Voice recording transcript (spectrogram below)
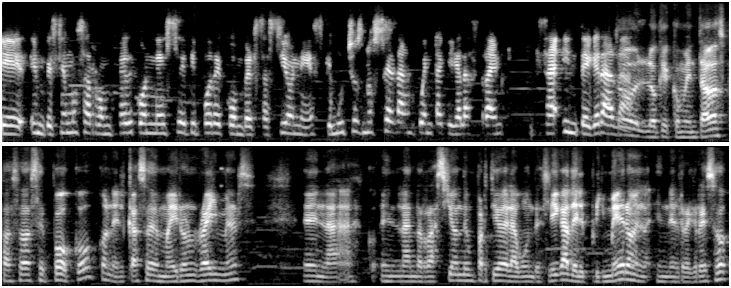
eh, empecemos a romper con ese tipo de conversaciones que muchos no se dan cuenta que ya las traen quizá integradas. Lo que comentabas pasó hace poco con el caso de Myron Reimers en la, en la narración de un partido de la Bundesliga, del primero en, el regreso.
